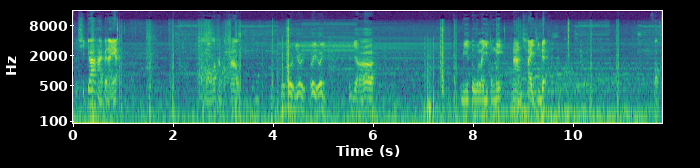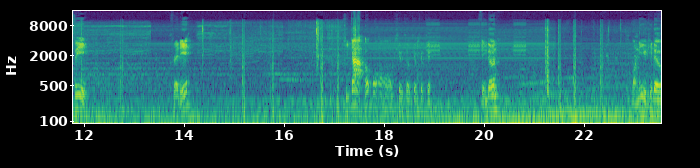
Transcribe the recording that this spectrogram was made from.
แล้ว ชิก้าหายไปไหนอะอ๋อทำกับข้าว เฮ้ยเฮ้ยเฮ้ยเฮ้ยอย่า มีตัวอะไรอยู่ตรงนี้น่านใช่จริงด้วยฟ็อกซี่เฟรดดี้ชิก้าโอ้โอ้โอ้โอเคโอเคโอเคโอเคโอเคเสียงเดินวันนี้อยู่ที่เดิม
